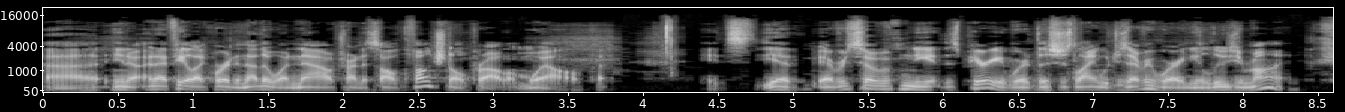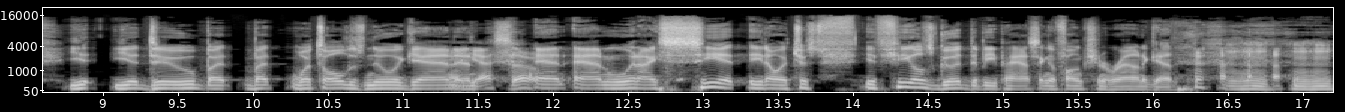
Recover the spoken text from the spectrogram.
Uh, you know, and I feel like we're in another one now trying to solve the functional problem well. But it's yeah, every so often you get this period where there's just languages everywhere and you lose your mind. You, you do, but but what's old is new again. I and, guess so. And and when I see it, you know, it just it feels good to be passing a function around again.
